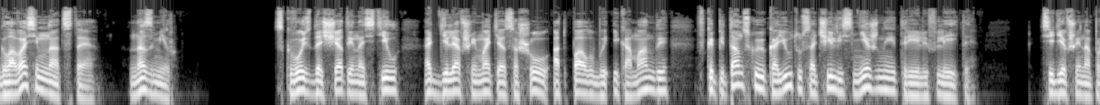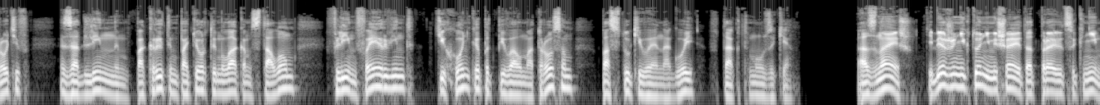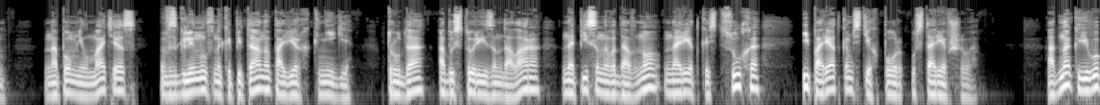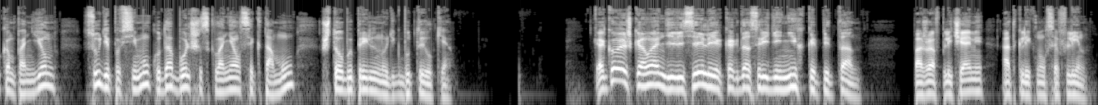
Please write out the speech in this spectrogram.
Глава 17. Назмир. Сквозь дощатый настил, отделявший Матиаса Шоу от палубы и команды, в капитанскую каюту сочились нежные трели флейты. Сидевший напротив, за длинным, покрытым потертым лаком столом, Флинн Фейервинд тихонько подпевал матросам, постукивая ногой в такт музыки. «А знаешь, тебе же никто не мешает отправиться к ним», напомнил Матиас, взглянув на капитана поверх книги, труда об истории Зандалара, написанного давно, на редкость сухо и порядком с тех пор устаревшего. Однако его компаньон, судя по всему, куда больше склонялся к тому, чтобы прильнуть к бутылке. «Какое ж команде веселье, когда среди них капитан!» Пожав плечами, откликнулся Флинн.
